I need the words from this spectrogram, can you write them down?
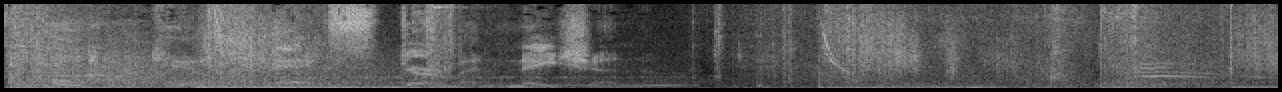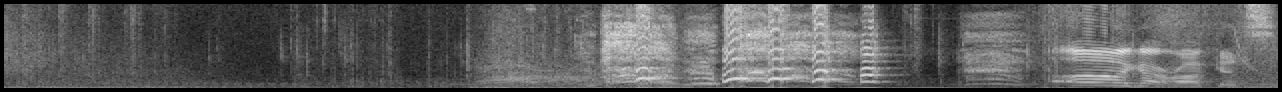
Overkill. Extermination. Oh, I got rockets.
